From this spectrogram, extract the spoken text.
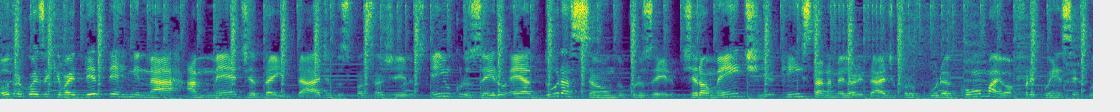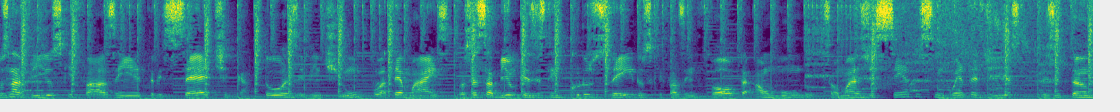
Outra coisa que vai determinar a média da idade dos passageiros em um cruzeiro é a duração do cruzeiro. Geralmente, quem está na melhor idade procura com maior frequência os navios que fazem entre 7, 14, 21 ou até mais. Vocês sabiam que existem cruzeiros que fazem volta ao mundo? São mais de 150 dias visitando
